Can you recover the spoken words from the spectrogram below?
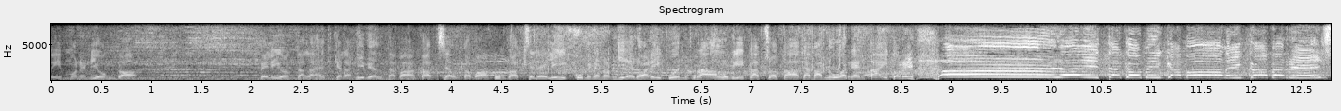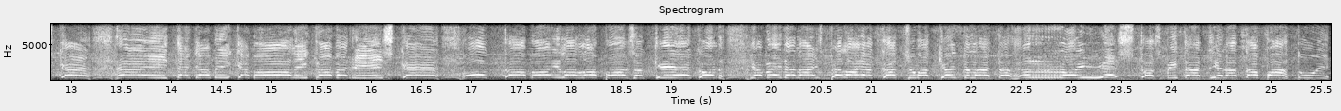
Immonen, jonka peli on tällä hetkellä hiveltävää, katseltavaa, kun katselee. Liikkuminen on hienoa, niin kuin Graalunkin katsotaan tämän nuoren taitorin. Näittekö minkä maalin kaveri iskee? Näittekö minkä maalin kaveri iskee? Ottaa mailan lapaansa kiekon ja venäläispelaajat katsovat kentällä, että herra jestas, mitä siellä tapahtui.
